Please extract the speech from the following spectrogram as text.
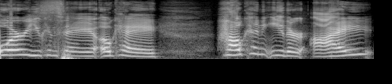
or you can say, okay, how can either I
